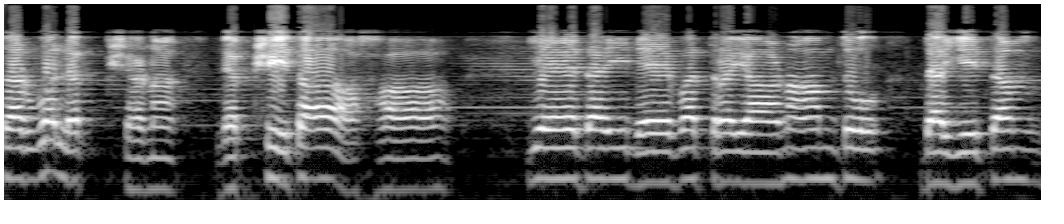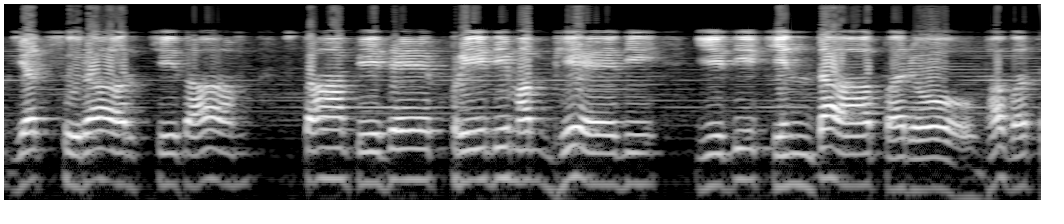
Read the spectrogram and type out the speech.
सर्वलक्षणलक्षिताः एतैदेवत्रयाणां तु दयितं यत्सुरार्चितां स्थापिते प्रीतिमभ्येदि इति चिन्तापरोऽभवत्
